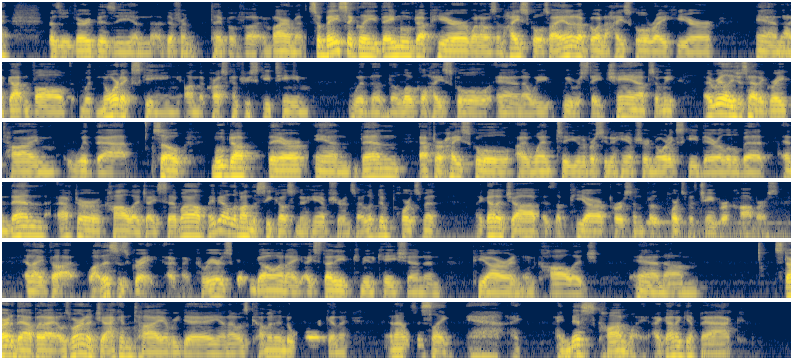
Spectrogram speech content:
because it was very busy and a different type of uh, environment. So basically, they moved up here when I was in high school. So I ended up going to high school right here and I got involved with Nordic skiing on the cross country ski team with the, the local high school, and uh, we we were state champs, and we I really just had a great time with that. So moved up there, and then after high school, I went to University of New Hampshire, Nordic skied there a little bit, and then after college, I said, well, maybe I'll live on the seacoast of New Hampshire, and so I lived in Portsmouth I got a job as the PR person for the Portsmouth Chamber of Commerce. And I thought, wow, this is great. My career is getting going. I, I, studied communication and PR in, in college and um, started that. But I, I was wearing a jacket and tie every day and I was coming into work and I, and I was just like, yeah, I, I miss Conway. I got to get back.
